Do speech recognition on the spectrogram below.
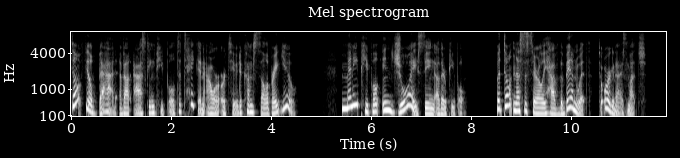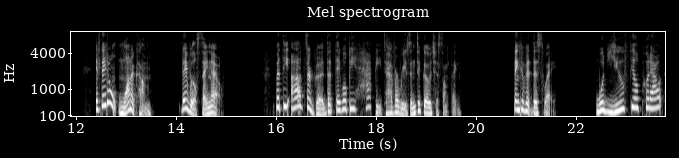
don't feel bad about asking people to take an hour or two to come celebrate you. Many people enjoy seeing other people, but don't necessarily have the bandwidth to organize much. If they don't want to come, they will say no. But the odds are good that they will be happy to have a reason to go to something. Think of it this way Would you feel put out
